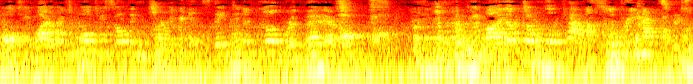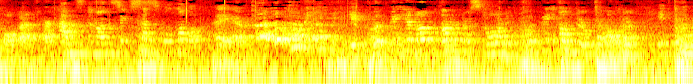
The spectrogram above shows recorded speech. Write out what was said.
faulty wiring, faulty zoning, cherry pits they didn't know were there. We might have jungle cat, a slippery gnat, or perhaps an unsuccessful love affair. It could be in a thunderstorm, it could be underwater, it could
